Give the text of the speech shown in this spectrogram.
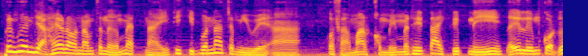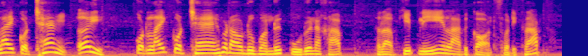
เพื่อนๆ อยากให้เรานำเสนอแมตช์ไหนที่คิดว่าน่าจะมี VR ก็สามารถคอมเมนต์มาที่ใต้คลิปนี้ และอย่าลืมกดไลค์กดแช่ง เอ้ย กดไลค์กดแชร์ให้พวกเราดูบอลด้วยกูด้วยนะครับสำหรับคลิปนี้ลาไปก่อนสวัสดีครับ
